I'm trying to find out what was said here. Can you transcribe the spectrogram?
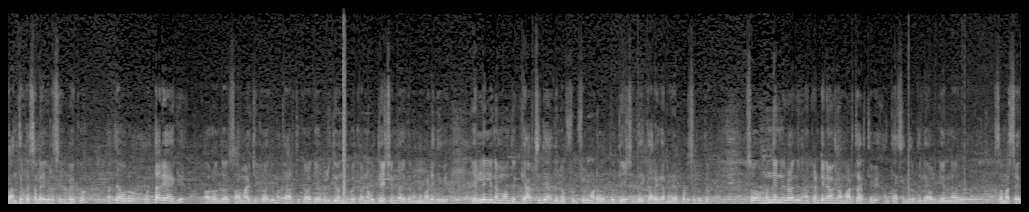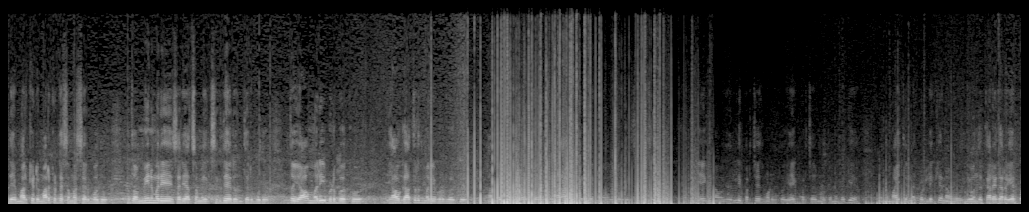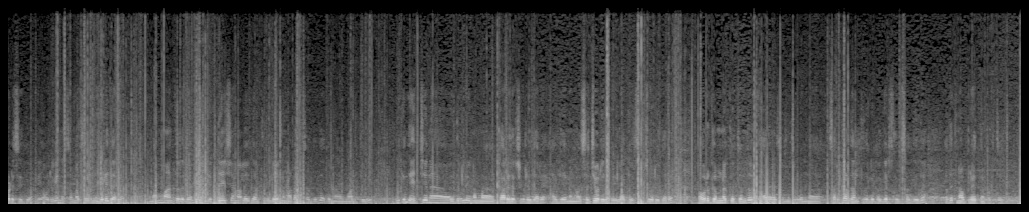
ತಾಂತ್ರಿಕ ಸಲಹೆಗಳು ಸಿಗಬೇಕು. ಮತ್ತು ಅವರು ಒಟ್ಟಾರೆಯಾಗಿ ಅವರೊಂದು ಸಾಮಾಜಿಕವಾಗಿ ಮತ್ತು ಆರ್ಥಿಕವಾಗಿ ಅಭಿವೃದ್ಧಿ ಹೊಂದಬೇಕು ಅನ್ನೋ ಉದ್ದೇಶದಿಂದ ಇದನ್ನು ಮಾಡಿದ್ದೀವಿ. ಎಲ್ಲೆಲ್ಲಿ ನಮ್ಮ ಒಂದು ಗ್ಯಾಪ್ಸ್ ಇದೆ, ಅದನ್ನು ಫುಲ್ಫಿಲ್ ಮಾಡೋ ಒಂದು ಉದ್ದೇಶದಿಂದ ಈ ಕಾರ್ಯಾಗಾರನ ಏರ್ಪಡಿಸಿರೋದು. ಸೊ ಮುಂದಿನ ದಿನಗಳಲ್ಲಿ ಇದನ್ನು ಕಂಟಿನ್ಯೂ ಆಗಿ ನಾವು ಮಾಡ್ತಾ ಇರ್ತೀವಿ. ಅಂಥ ಸಂದರ್ಭದಲ್ಲಿ ಅವ್ರಿಗೇನು ಸಮಸ್ಯೆ ಇದೆ ಮಾರ್ಕೆಟ್ ಮಾರುಕಟ್ಟೆ ಸಮಸ್ಯೆ ಇರ್ಬೋದು, ಅಥವಾ ಮೀನು ಮರಿ ಸರಿಯಾದ ಸಮಯಕ್ಕೆ ಸಿಗದೇ ಇರೋಂಥ ಇರ್ಬೋದು, ಅಥವಾ ಯಾವ ಮರಿ ಬಿಡಬೇಕು, ಯಾವ ಗಾತ್ರದ ಮರಿ ಬಿಡಬೇಕು, ಆಮೇಲೆ ಅವ್ರಿಗೆ ಆಹಾರದ ಬಗ್ಗೆ ಏನು ಇದು ಸಮಸ್ಯೆ ಇದೆ ಹೇಗೆ ನಾವು ಎಲ್ಲಿ ಪರ್ಚೇಸ್ ಮಾಡಬೇಕು, ಹೇಗೆ ಪರ್ಚೇಸ್ ಮಾಡಬೇಕು ಅನ್ನೋ ಬಗ್ಗೆ ಒಂದು ಮಾಹಿತಿಯನ್ನು ಕೊಡಲಿಕ್ಕೆ ನಾವು ಈ ಒಂದು ಕಾರ್ಯಾಗಾರ ಏರ್ಪಡಿಸಿದ್ದು. ಅವ್ರಿಗೇನು ಸಮಸ್ಯೆಗಳನ್ನು ಹೇಳಿದ್ದಾರೆ, ನಮ್ಮ ಹಂತದಲ್ಲಿ ಅಂದರೆ ನಿರ್ದೇಶನಾಲಯದ ಹಂತದಲ್ಲಿ ಏನು ಮಾಡೋಕ್ಕೆ ಸಾಧ್ಯತೆ ಅದನ್ನು ನಾವು ಮಾಡ್ತೀವಿ. ಇದಕ್ಕಿಂತ ಹೆಚ್ಚಿನ ಇದರಲ್ಲಿ ನಮ್ಮ ಕಾರ್ಯದರ್ಶಿಗಳಿದ್ದಾರೆ ಹಾಗೆ ನಮ್ಮ ಸಚಿವರಿದ್ದಾರೆ, ಇಲಾಖೆ ಸಚಿವರಿದ್ದಾರೆ. ಅವ್ರ ಗಮನಕ್ಕೆ ತಂದು ಆ ಸಮಸ್ಯೆಗಳನ್ನು ಸರ್ಕಾರದ ಹಂತದಲ್ಲಿ ಬಗೆಹರಿಸಲಿಕ್ಕೆ ಸಾಧ್ಯ ಇದೆ. ಅದಕ್ಕೆ ನಾವು ಪ್ರಯತ್ನ ಪಡ್ತೀವಿ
